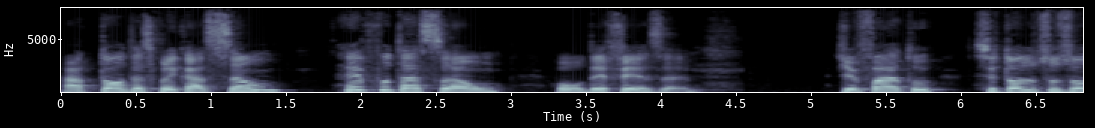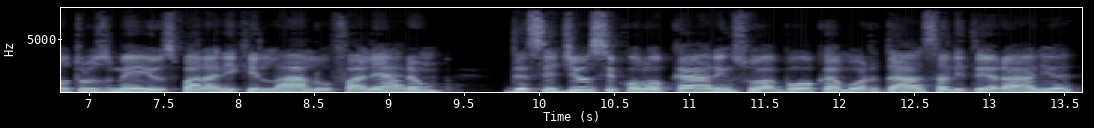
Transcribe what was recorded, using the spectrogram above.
a toda explicação, refutação ou defesa. De fato, se todos os outros meios para aniquilá-lo falharam, decidiu-se colocar em sua boca a mordaça literária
